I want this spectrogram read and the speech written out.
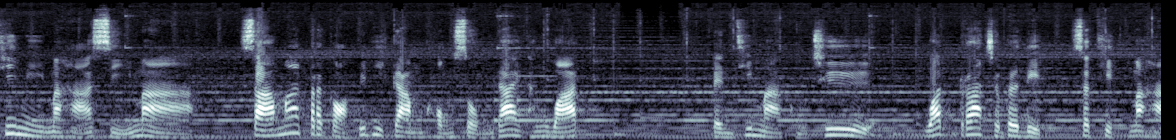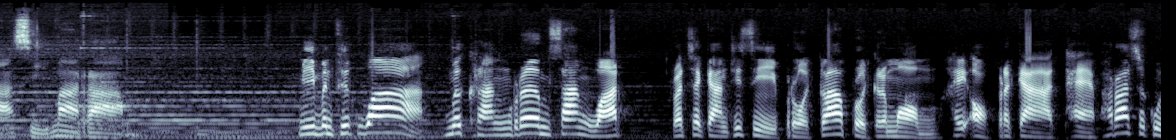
ที่มีมหาสีมา สามารถประกอบพิธีกรรมของสงฆ์ได้ทั้งวัด เป็นที่มาของชื่อ วัดราชประดิษฐ์สถิตมหาสีมาราม มีบันทึกว่าเมื่อครั้งเริ่มสร้างวัด รัชกาลที่ 4 โปรดเกล้าโปรดกระหม่อม ให้ออกประกาศแผ่พระราชกุ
